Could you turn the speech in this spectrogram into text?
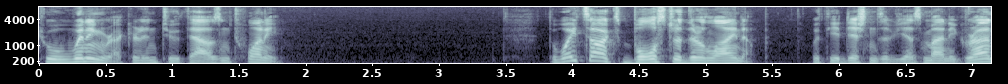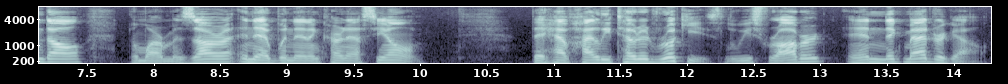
to a winning record in 2020. The White Sox bolstered their lineup with the additions of Yasmani Grandal, Nomar Mazara, and Edwin Encarnacion. They have highly touted rookies, Luis Robert and Nick Madrigal,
